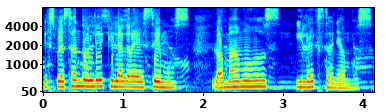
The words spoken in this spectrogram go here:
expresándole que le agradecemos, lo amamos y lo extrañamos.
